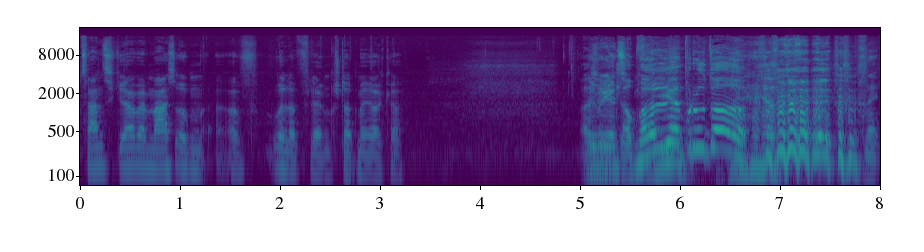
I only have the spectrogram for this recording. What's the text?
20 Jahren beim Mars oben auf Urlaub fliegen statt Mallorca? Also Übrigens, ich glaube, Malle, wir, Bruder! nein,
